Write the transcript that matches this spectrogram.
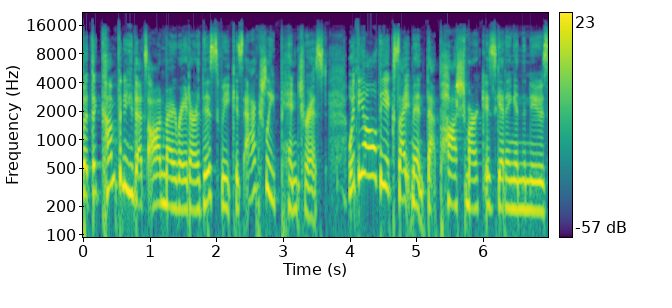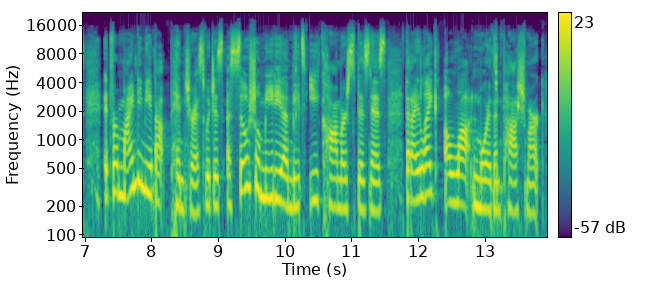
But the company that's on my radar this week is actually Pinterest. With the, all the excitement that Poshmark is getting in the news, it's reminding me about Pinterest, which is a social media meets e commerce business that I like a lot more than Poshmark.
